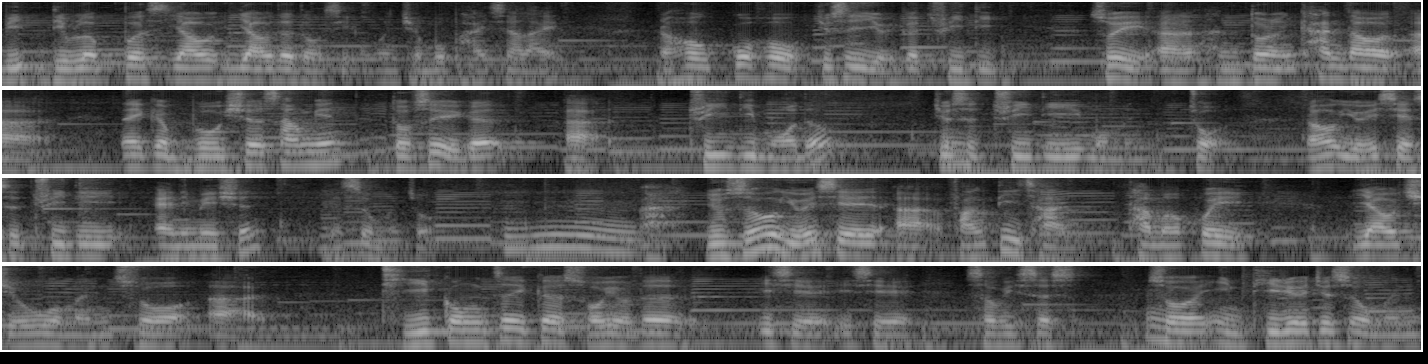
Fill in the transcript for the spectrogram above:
de- developers 要要的东西，我们全部拍下来。然后过后就是有一个 3D，所以呃很多人看到呃那个 brochure 上面都是有一个呃 3D model，就是 3D 我们做，然后有一些是 3D animation 也是我们做。嗯啊，有时候有一些呃房地产他们会要求我们说呃提供这个所有的一些一些 services，说 interior 就是我们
